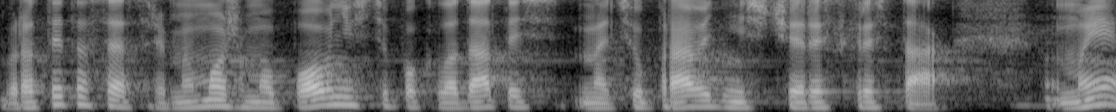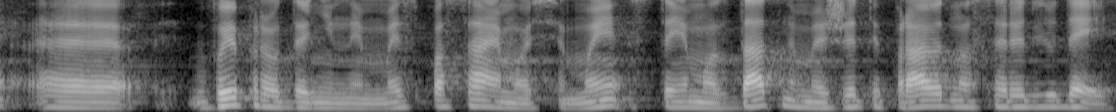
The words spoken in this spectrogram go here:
Брати та сестри, ми можемо повністю покладатись на цю праведність через Христа. Ми е, виправдані ним, ми спасаємося, ми стаємо здатними жити праведно серед людей.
